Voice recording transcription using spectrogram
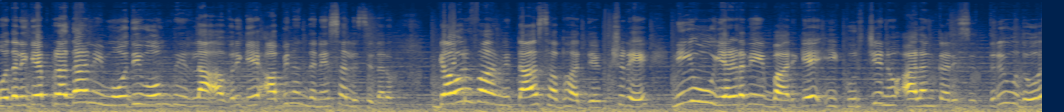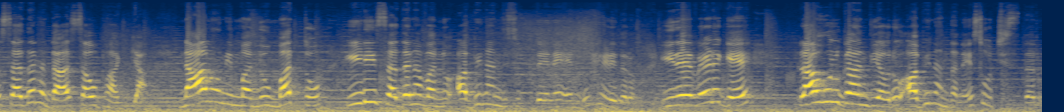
ಮೊದಲಿಗೆ ಪ್ರಧಾನಿ ಮೋದಿ ಓಂ ಬಿರ್ಲಾ ಅವರಿಗೆ ಅಭಿನಂದನೆ ಸಲ್ಲಿಸಿದರು. ಗೌರವಾನ್ವಿತ ಸಭಾಧ್ಯಕ್ಷರೇ, ನೀವು ಎರಡನೇ ಬಾರಿಗೆ ಈ ಕುರ್ಚಿಯನ್ನು ಅಲಂಕರಿಸುತ್ತಿರುವುದು ಸದನದ ಸೌಭಾಗ್ಯ. ನಾನು ನಿಮ್ಮನ್ನು ಮತ್ತು ಇಡೀ ಸದನವನ್ನು ಅಭಿನಂದಿಸುತ್ತೇನೆ ಎಂದು ಹೇಳಿದರು. ಇದೇ ವೇಳೆಗೆ ರಾಹುಲ್ ಗಾಂಧಿ ಅವರು ಅಭಿನಂದನೆ ಸೂಚಿಸಿದರು.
